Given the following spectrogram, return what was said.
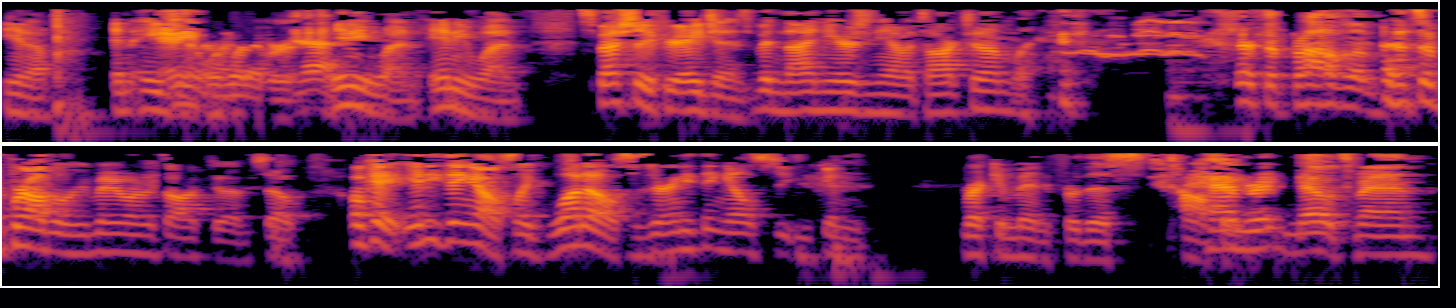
you know, an agent anyone. or whatever. Yeah. Anyone, anyone. Especially if your agent, it's been nine years and you haven't talked to him. Like, that's a problem. That's a problem. You may want to talk to him. So, okay. Anything else? Like what else? Is there anything else that you can recommend for this topic? Handwritten notes, man.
